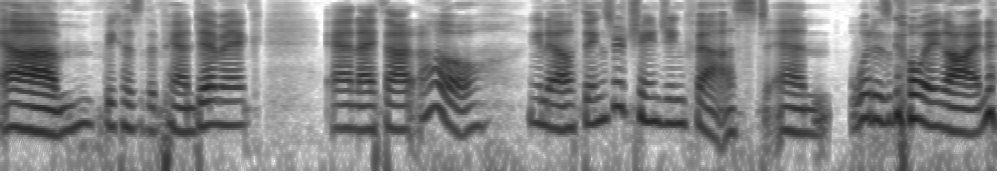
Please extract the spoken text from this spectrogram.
um, because of the pandemic. And I thought, oh, you know, things are changing fast. And what is going on?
